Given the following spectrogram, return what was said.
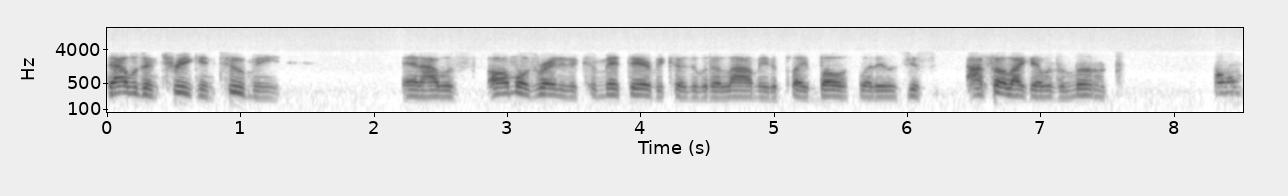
that was intriguing to me, and I was almost ready to commit there because it would allow me to play both. But it was just I felt like it was a little home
